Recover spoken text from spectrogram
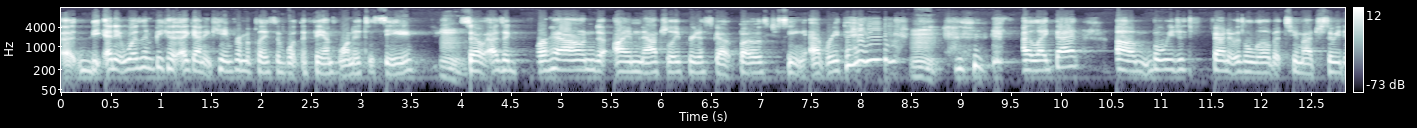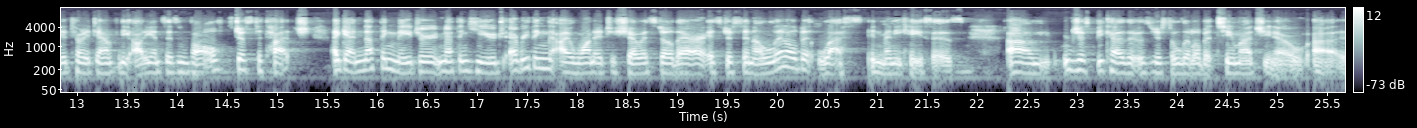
uh, the, and it wasn't because again it came from a place of what the fans wanted to see. So as a gorehound, I'm naturally predisposed to seeing everything. I like that, um, but we just found it was a little bit too much, so we did tone it down for the audiences involved, just a touch. Again, nothing major, nothing huge. Everything that I wanted to show is still there. It's just in a little bit less in many cases, um, just because it was just a little bit too much. You know, uh,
